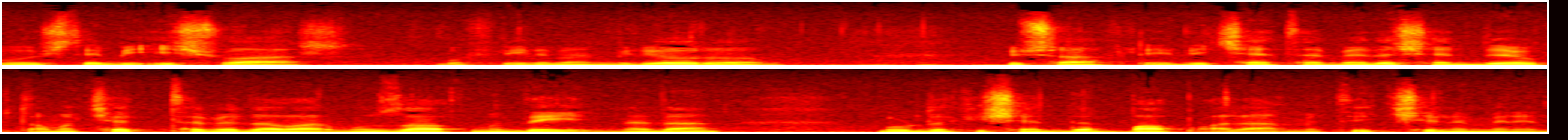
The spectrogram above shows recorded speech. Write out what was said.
bu işte bir iş var. Bu fiili ben biliyorum. Üç harfliydi. Ketebede şedde yoktu ama kettebede var. Muzaf mı? Değil. Neden? Buradaki şedde bab alameti kelimenin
